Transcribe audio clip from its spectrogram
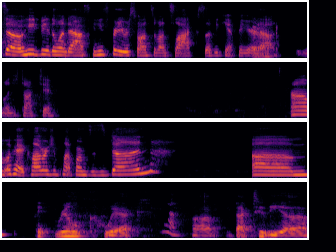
so he'd be the one to ask, and he's pretty responsive on Slack. So if you can't figure it out, you want to talk to. Um, okay, collaboration platforms is done. Um, Hey, real quick. Yeah. Uh, back to the, uh,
